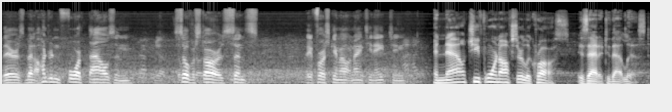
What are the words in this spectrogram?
There's been 104,000 Silver Stars since they first came out in 1918. And now Chief Warrant Officer LaCrosse is added to that list.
